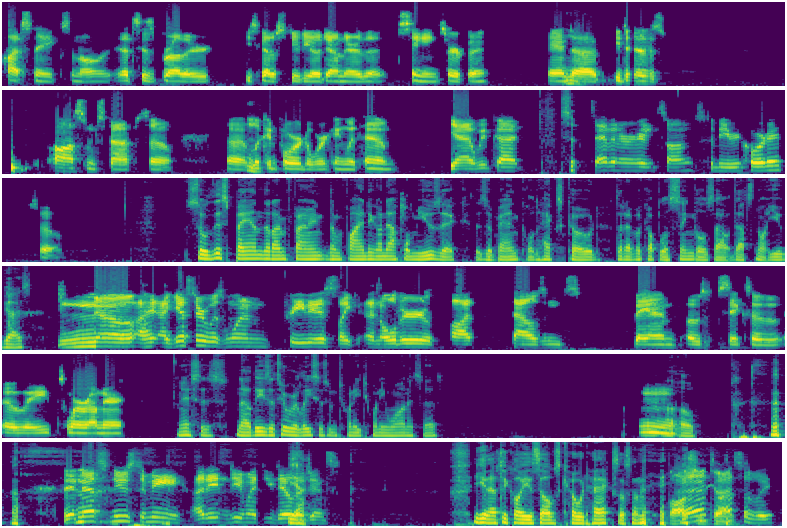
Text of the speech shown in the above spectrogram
Hot Snakes and all. That's his brother. He's got a studio down there, the Singing Serpent, and uh, he does awesome stuff. So, uh, looking forward to working with him. Yeah, we've got So, seven or eight songs to be recorded. So, so this band that I'm find I'm finding on Apple Music, there's a band called Hex Code that have a couple of singles out. That's not you guys. no, I, I guess there was one previous, like an older, uh, thousands band 06, 08, somewhere around there. This is now. These are two releases from 2021. It says. Mm. Uh oh. And that's news to me. I didn't do my due diligence. You're gonna have to call yourselves Code Hex or something. Lawsuit time. possibly.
